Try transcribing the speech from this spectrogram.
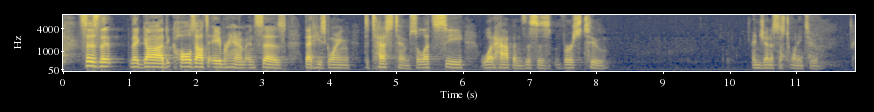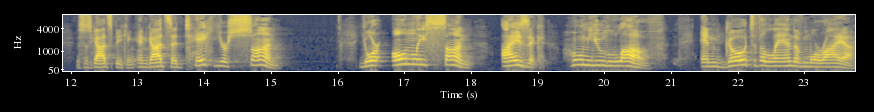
It says that that God calls out to Abraham and says that he's going to test him. So let's see what happens. This is verse 2 in Genesis 22. This is God speaking. And God said, Take your son, your only son, Isaac, whom you love, and go to the land of Moriah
